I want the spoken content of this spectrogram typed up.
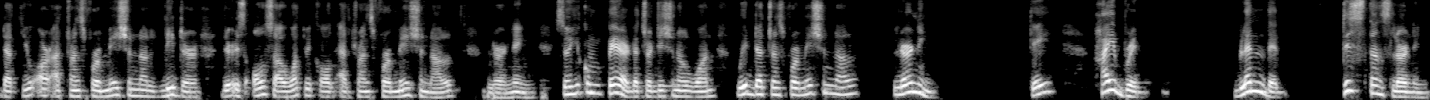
that you are a transformational leader, there is also what we call a transformational learning. So you compare the traditional one with the transformational learning. Okay? Hybrid, blended, distance learning,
